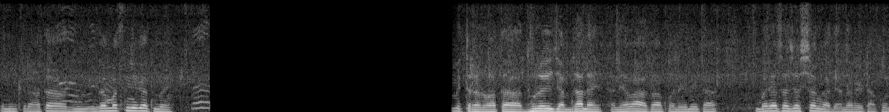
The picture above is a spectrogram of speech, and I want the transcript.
पण इकडं आता दमच निघत नाही. मित्रांनो आता धुरही जाम झालाय. आणि ह्या आता आपण हे नाही का बऱ्याच अशा शेंगा देणार आहे टाकून.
